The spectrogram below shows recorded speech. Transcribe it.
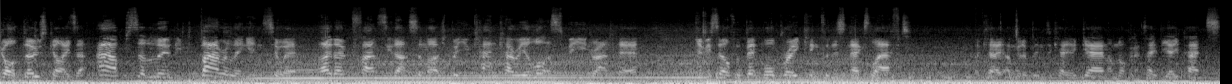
God, those guys are absolutely barreling into it. I don't fancy that so much, but you can carry a lot of speed around here. Give yourself a bit more braking for this next left. Okay, I'm going to indicate again. I'm not going to take the apex.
